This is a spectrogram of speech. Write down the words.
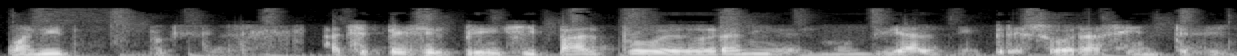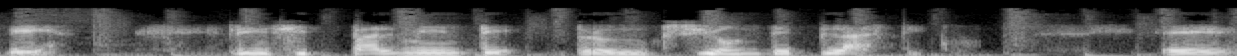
Juanito, HP es el principal proveedor a nivel mundial de impresoras en 3D, principalmente producción de plástico. Eh,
